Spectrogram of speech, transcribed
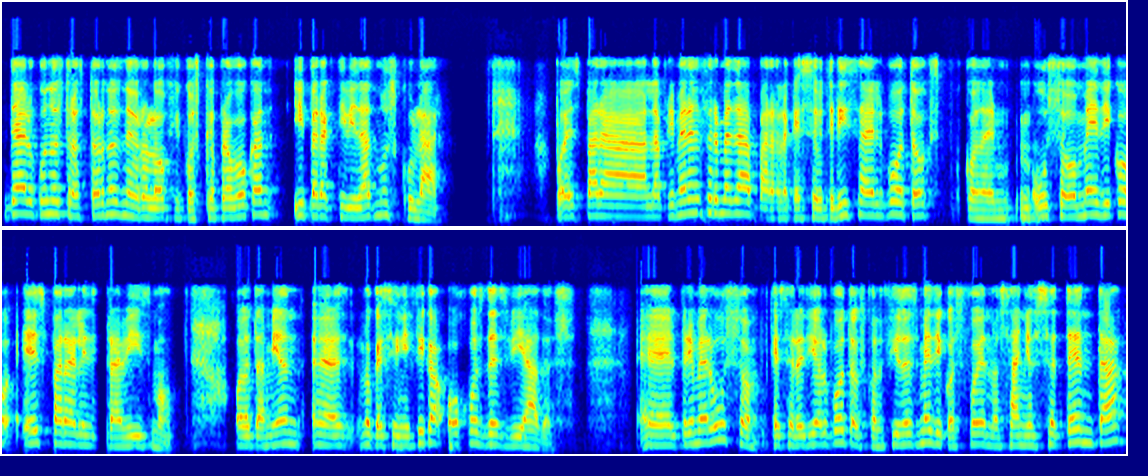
de algunos trastornos neurológicos que provocan hiperactividad muscular. Pues para la primera enfermedad para la que se utiliza el Botox con el uso médico es para el estrabismo o también eh, lo que significa ojos desviados. El primer uso que se le dio al Botox con fines médicos fue en los años 70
